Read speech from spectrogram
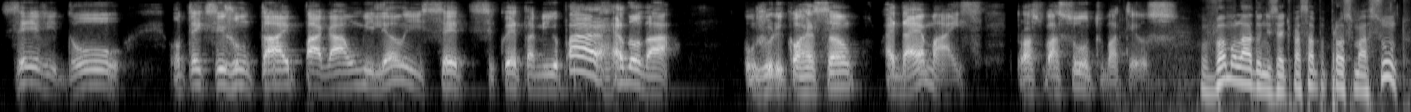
servidor, vão ter que se juntar e pagar um milhão e cento e cinquenta mil para arredondar o júri e correção, vai dar é mais. Próximo assunto, Matheus. Vamos lá, Donizete, passar para o próximo assunto?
